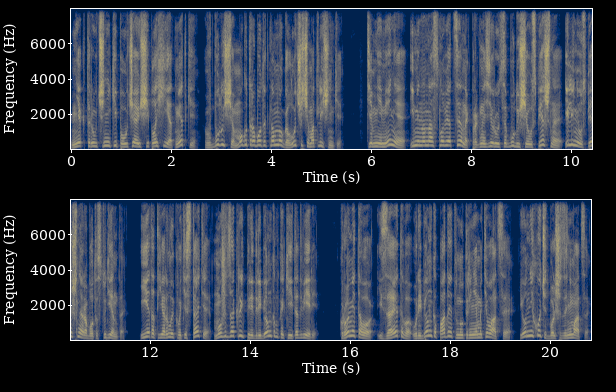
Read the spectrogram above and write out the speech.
Некоторые ученики, получающие плохие отметки, в будущем могут работать намного лучше, чем отличники. Тем не менее, именно на основе оценок прогнозируется будущая успешная или неуспешная работа студента. И этот ярлык в аттестате может закрыть перед ребенком какие-то двери. Кроме того, из-за этого у ребенка падает внутренняя мотивация, и он не хочет больше заниматься.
